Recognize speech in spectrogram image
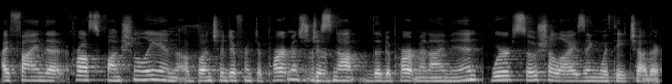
I find that cross functionally in a bunch of different departments, just mm-hmm. not the department I'm in, we're socializing with each other.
